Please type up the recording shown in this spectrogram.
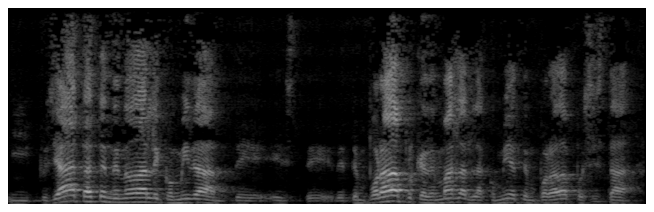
Y pues ya traten de no darle comida de, este, de temporada porque además la, la comida de temporada pues está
